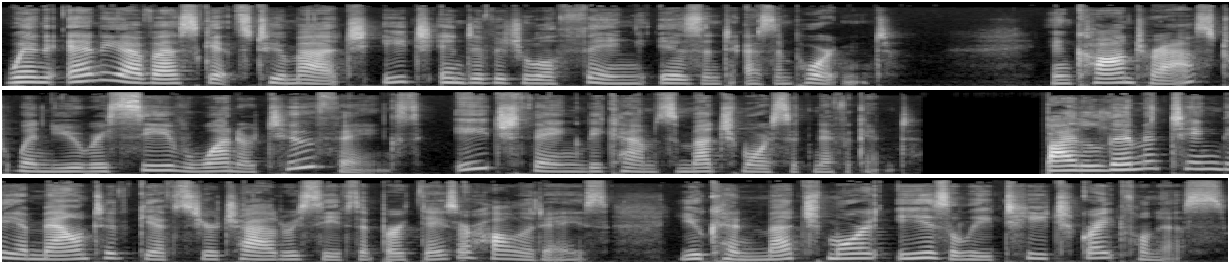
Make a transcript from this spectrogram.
When any of us gets too much, each individual thing isn't as important. In contrast, when you receive one or two things, each thing becomes much more significant. By limiting the amount of gifts your child receives at birthdays or holidays, you can much more easily teach gratefulness.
